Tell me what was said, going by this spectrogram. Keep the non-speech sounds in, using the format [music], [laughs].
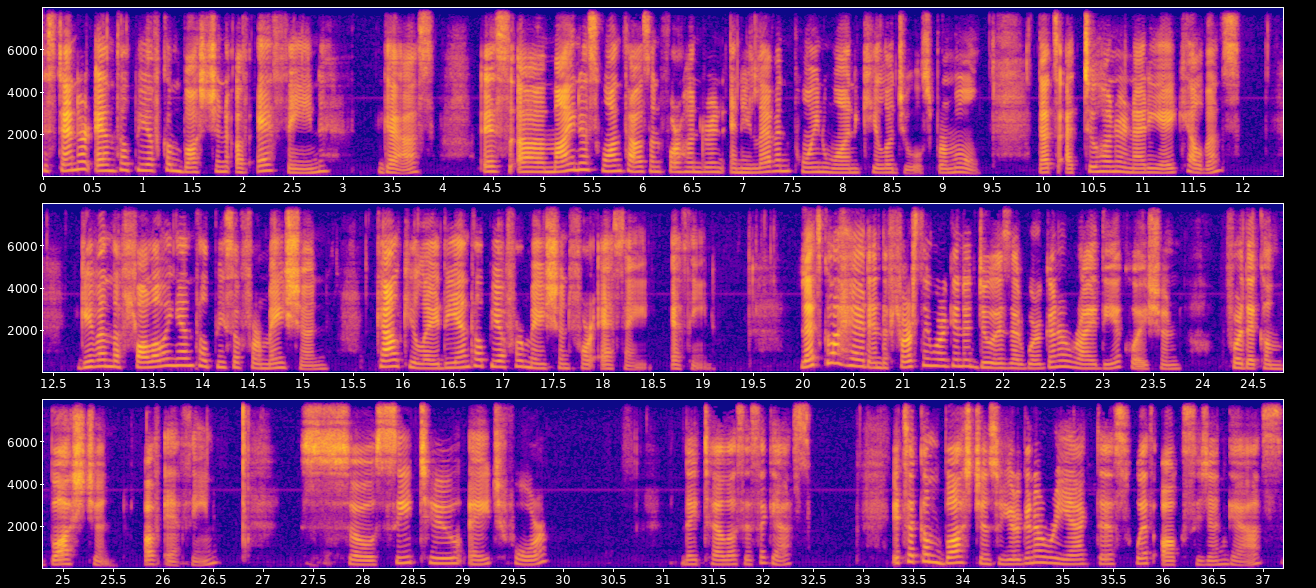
The standard enthalpy of combustion of ethene gas is uh, minus 1,411.1 kilojoules per mole. That's at 298 kelvins. Given the following enthalpies of formation, calculate the enthalpy of formation for ethane. ethene. Let's go ahead and the first thing we're going to do is that we're going to write the equation for the combustion of ethene. So C2H4, they tell us it's a gas. It's a combustion, so you're going to react this with oxygen gas.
